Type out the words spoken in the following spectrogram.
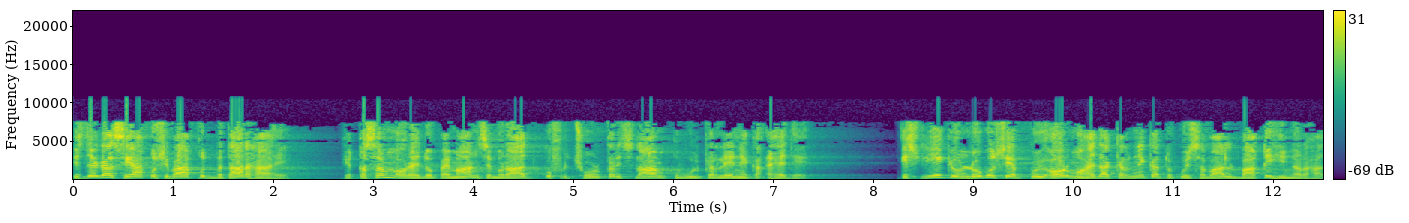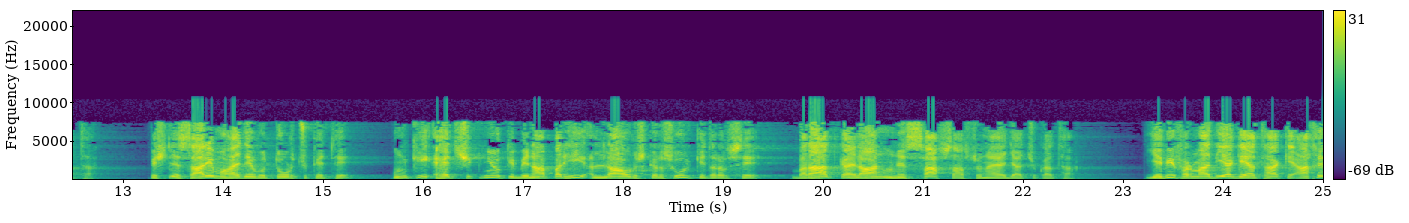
اس جگہ سیاق و شباق خود بتا رہا ہے کہ قسم اور عہد و پیمان سے مراد کفر چھوڑ کر اسلام قبول کر لینے کا عہد ہے۔ اس لیے کہ ان لوگوں سے اب کوئی اور معاہدہ کرنے کا تو کوئی سوال باقی ہی نہ رہا تھا۔ پچھلے سارے معاہدے وہ توڑ چکے تھے۔ ان کی عہد شکنیوں کی بنا پر ہی اللہ اور اس کے رسول کی طرف سے برات کا اعلان انہیں صاف صاف سنایا جا چکا تھا۔ یہ بھی فرما دیا گیا تھا کہ آخر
